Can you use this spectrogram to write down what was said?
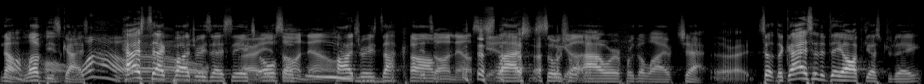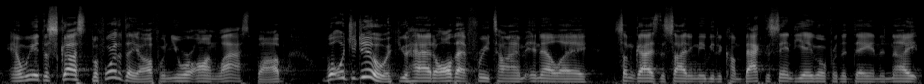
No, oh, love these guys. wow. Hashtag PadresSH. All right, it's also on now. Padres.com It's on now, slash social hour for the live chat. All right. So the guys had the day off yesterday, and we had discussed before the day off when you were on last, Bob. What would you do if you had all that free time in LA? Some guys deciding maybe to come back to San Diego for the day and the night,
